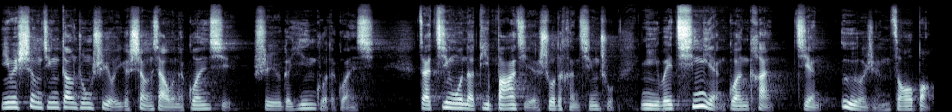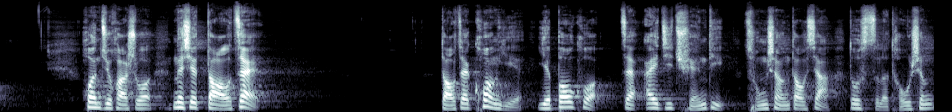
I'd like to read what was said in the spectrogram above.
因为圣经当中是有一个上下文的关系，是有一个因果的关系。在经文的第八节说的很清楚：“你为亲眼观看，见恶人遭报。”换句话说，那些倒在倒在旷野，也包括在埃及全地，从上到下都死了头生，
